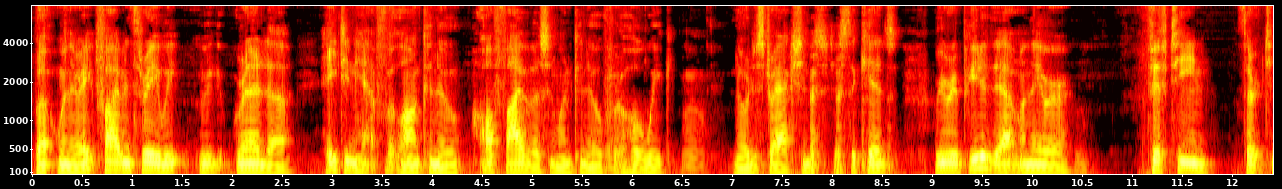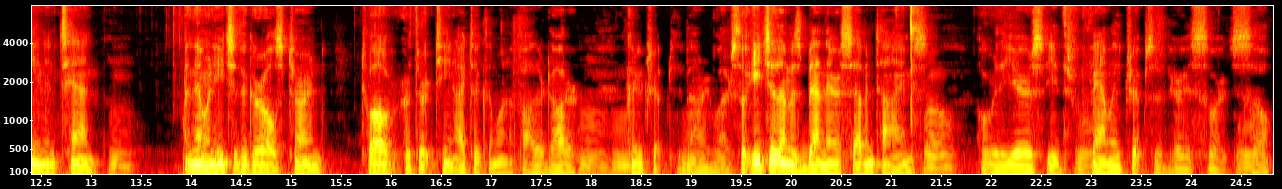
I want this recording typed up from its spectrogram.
But when they're eight, five, and three, we, we rented a 18 and a half foot long canoe, all five of us in one canoe for a whole week. Wow. No distractions, just the kids. We repeated that when they were hmm. 15, 13, and 10. Hmm. And then when each of the girls turned 12 or 13, I took them on a father daughter mm-hmm. canoe trip to the hmm. Boundary Waters. So each of them has been there seven times over the years, either through family trips of various sorts. So,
